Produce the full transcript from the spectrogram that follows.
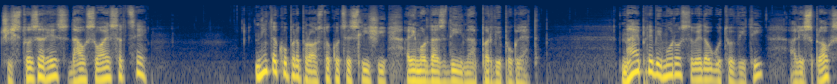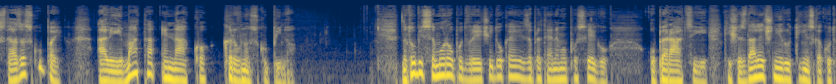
čisto zares dal svoje srce. Ni tako preprosto, kot se sliši ali morda zdi na prvi pogled. Najprej bi moral seveda ugotoviti, ali sploh sta za skupaj, ali imata enako krvno skupino. Na to bi se moral podvreči dokaj zapletenemu posegu, operaciji, ki še zdaleč ni rutinska kot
